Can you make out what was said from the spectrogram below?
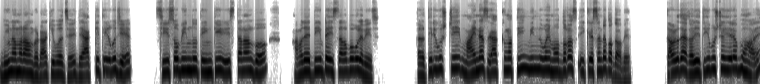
দুই নম্বর অঙ্কটা কি বলছে? যে একটি ত্রিভুজের শীর্ষবিন্দু তিনটির স্থানাঙ্ক, আমাদের তিনটে স্থানাঙ্ক বলে দিয়েছে। ত্রিভুজটি মাইনাস এক কমা তিন বিন্দু ওই মধ্যটা ইকুয়েশনটা কত হবে? তাহলে দেখো এই ত্রিভুজটা এরকম হয়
